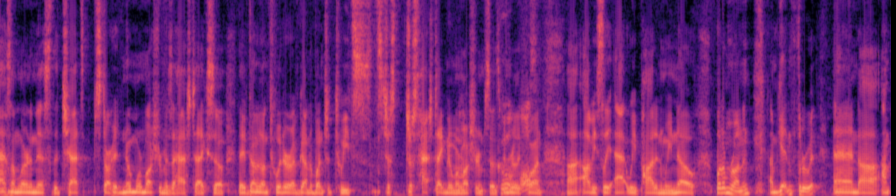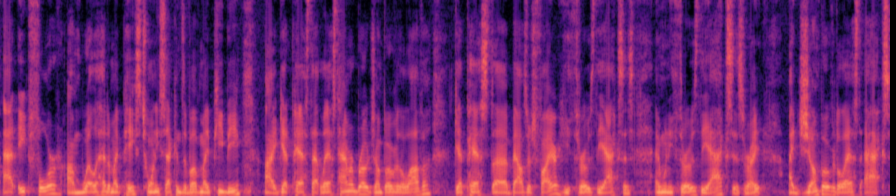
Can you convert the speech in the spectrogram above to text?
as I'm learning this, the chat's started no more mushroom as a hashtag. So they've done it on Twitter. I've gotten a bunch of tweets. It's just just hashtag no more mushroom. So it's been really awesome. fun. Uh, obviously at we pod and we know, but I'm running. I'm getting through it, and uh, I'm at eight four. I'm well ahead of my pace, 20 seconds above my PB. I get past that last hammer, bro. Jump over the lava. Get past uh, Bowser's fire. He throws the axes, and when he throws the axes, right, I jump over the last axe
